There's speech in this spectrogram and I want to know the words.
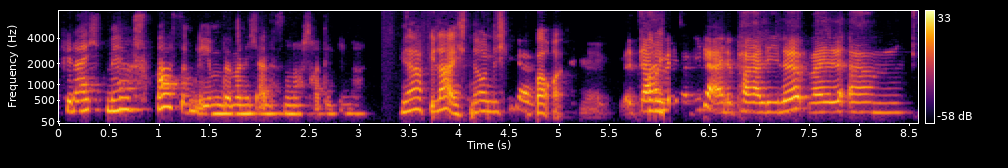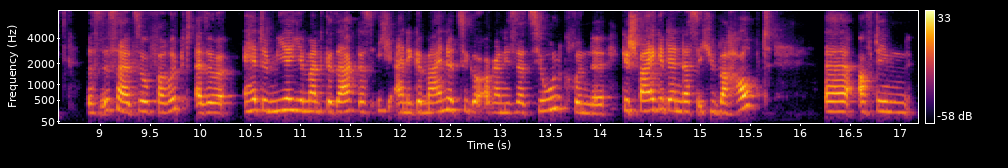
vielleicht mehr Spaß im Leben, wenn man nicht alles nur nach Strategie macht. Ja, vielleicht. Ne? Und ich, da haben wir wieder eine Parallele, weil ähm, das ist halt so verrückt. Also hätte mir jemand gesagt, dass ich eine gemeinnützige Organisation gründe, geschweige denn, dass ich überhaupt äh, auf den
